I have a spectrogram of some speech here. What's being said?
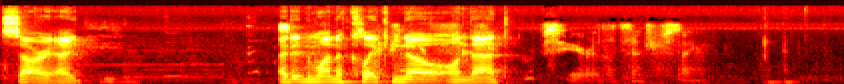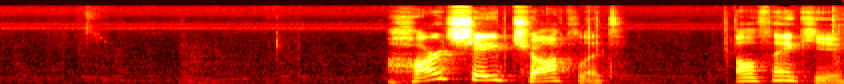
sorry, I I didn't want to click no on that. Oops, here. That's interesting. Heart-shaped chocolate. Oh, thank you.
